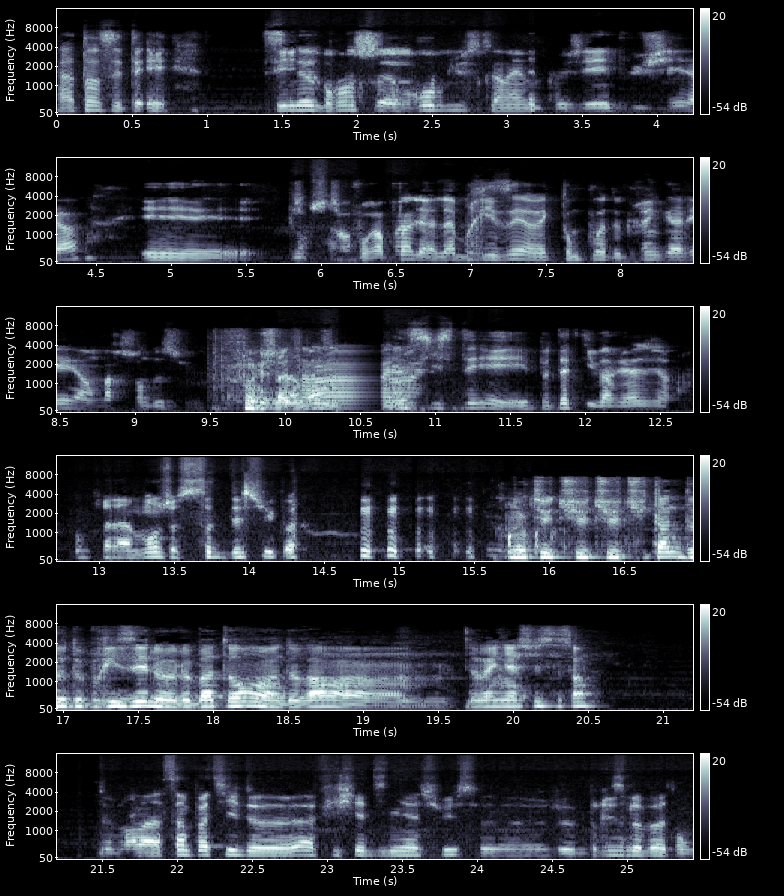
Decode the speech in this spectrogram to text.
Attends, c'était. C'est une branche robuste quand même que j'ai épluchée là. Et tu pourras pas la, la briser avec ton poids de gringalet en marchant dessus. Je vais insister et peut-être qu'il va réagir. Nonchalamment, je saute dessus quoi. Donc tu, tu, tu, tu tentes de, de briser le, le bâton euh, devant, euh, devant Ignatius, c'est ça? Devant la sympathie de affichée d'Ignatius, euh, je brise le bâton.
